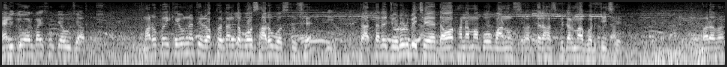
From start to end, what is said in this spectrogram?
થેન્ક યુ અરભાઈ શું કેવું છે આપણે મારું કોઈ કેવું નથી. રક્તદાન તો બહુ સારું વસ્તુ છે. તો અત્યારે જરૂર બી છે. દવાખાનામાં બહુ માણસ અત્યારે હોસ્પિટલમાં ભરતી છે. બરાબર?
